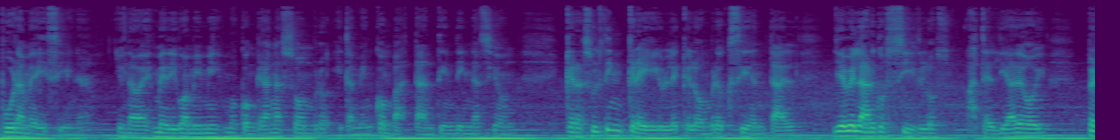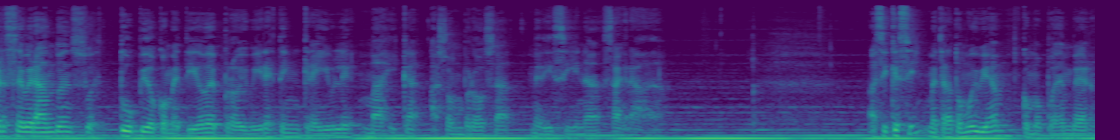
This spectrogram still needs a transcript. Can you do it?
Pura medicina. Y una vez me digo a mí mismo con gran asombro y también con bastante indignación que resulta increíble que el hombre occidental lleve largos siglos, hasta el día de hoy, perseverando en su estúpido cometido de prohibir esta increíble, mágica, asombrosa medicina sagrada. Así que sí, me trato muy bien, como pueden ver,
